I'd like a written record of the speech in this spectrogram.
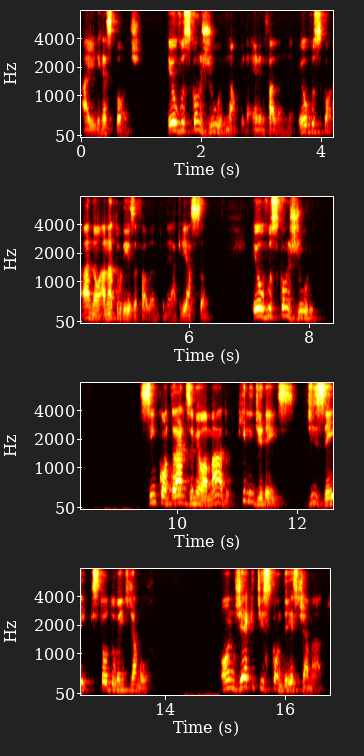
Aí ele responde: Eu vos conjuro. Não, ele falando, né? Eu vos. Ah, não, a natureza falando, né? A criação. Eu vos conjuro. Se encontrardes o meu amado, que lhe direis? Dizei que estou doente de amor. Onde é que te escondeste, amado?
